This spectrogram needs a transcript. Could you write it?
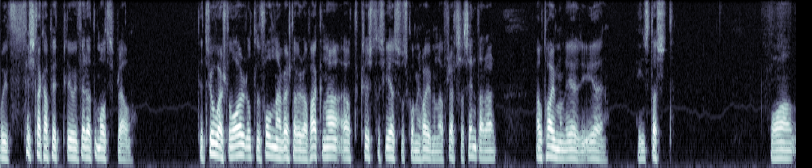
og i første kapittel og i fyrre til måtsbrev. Til troerst år og til fullna versta vil jeg fakna at Kristus Jesus kom i høymen og frelsa sindare, av høymen er i er, er størst. Og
